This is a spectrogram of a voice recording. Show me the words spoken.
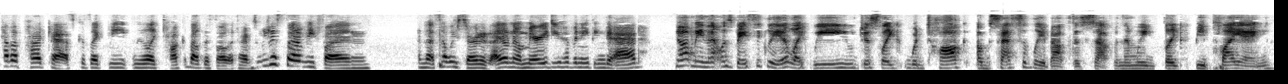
have a podcast because like we we like talk about this all the time, so we just thought it'd be fun, and that's how we started. I don't know, Mary, do you have anything to add? No, I mean that was basically it. Like we just like would talk obsessively about this stuff, and then we'd like be playing,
